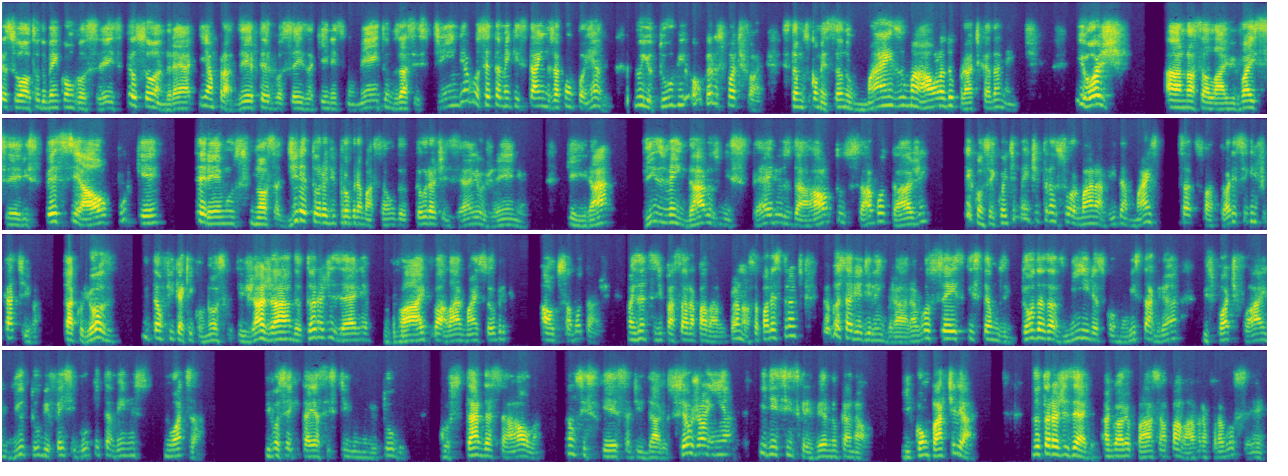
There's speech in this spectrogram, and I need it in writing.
pessoal, tudo bem com vocês? Eu sou o André e é um prazer ter vocês aqui nesse momento, nos assistindo, e a você também que está aí nos acompanhando no YouTube ou pelo Spotify. Estamos começando mais uma aula do Prática da Mente. E hoje a nossa live vai ser especial porque teremos nossa diretora de programação, doutora Gisele Eugênio, que irá desvendar os mistérios da autossabotagem e, consequentemente, transformar a vida mais satisfatória e significativa. Está curioso? Então fica aqui conosco que já já a doutora Gisélia vai falar mais sobre autossabotagem. Mas antes de passar a palavra para a nossa palestrante, eu gostaria de lembrar a vocês que estamos em todas as mídias, como o Instagram, Spotify, YouTube, Facebook e também no WhatsApp. E você que está aí assistindo no YouTube, gostar dessa aula, não se esqueça de dar o seu joinha e de se inscrever no canal e compartilhar. Doutora Gisele, agora eu passo a palavra para você.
